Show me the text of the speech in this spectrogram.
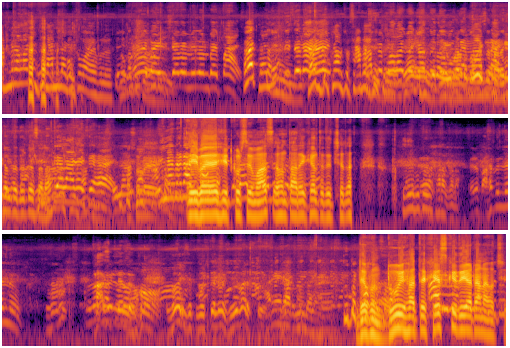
আপনারা লাগাইছেন আমি লাগাইছি এই, খেলছো, সাবাস দিতে। তারা খেলতে দিতেছে না আসলে এই ভাই হিট করছে মাছ এখন তারে খেলতে দিচ্ছে না। দেখুন দুই হাতে খেসকি দিয়ে টানা হচ্ছে।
